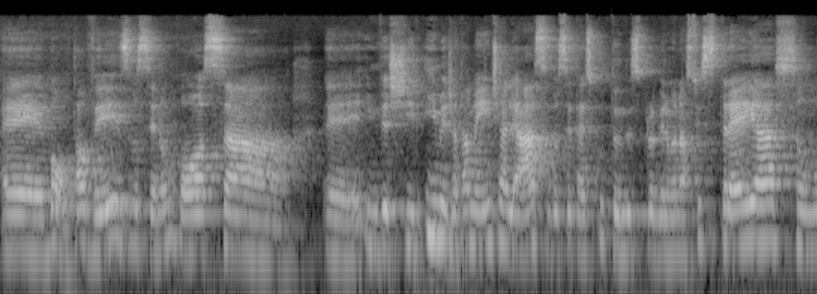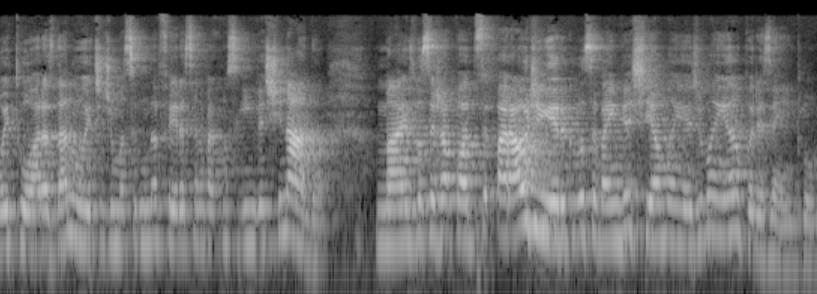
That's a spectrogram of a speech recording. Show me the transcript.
É, bom, talvez você não possa é, investir imediatamente. Aliás, se você está escutando esse programa na sua estreia, são 8 horas da noite de uma segunda-feira, você não vai conseguir investir nada. Mas você já pode separar o dinheiro que você vai investir amanhã de manhã, por exemplo.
